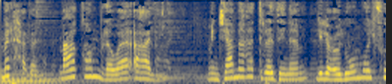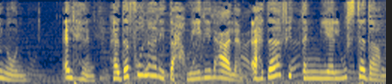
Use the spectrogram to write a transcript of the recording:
مرحبا معكم رواء علي من جامعة رذنم للعلوم والفنون. الهند هدفنا لتحويل العالم أهداف التنمية المستدامة.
